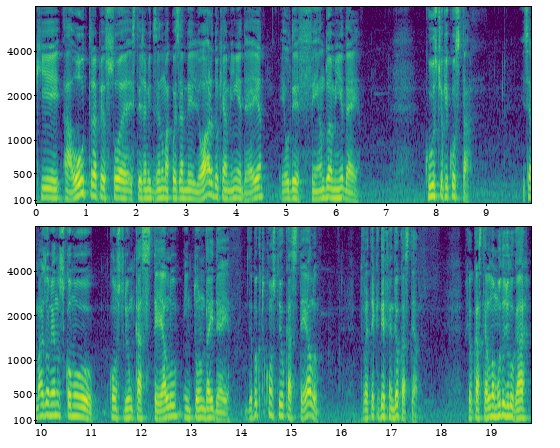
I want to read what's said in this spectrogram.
que a outra pessoa esteja me dizendo uma coisa melhor do que a minha ideia, eu defendo a minha ideia. Custe o que custar. Isso é mais ou menos como construir um castelo em torno da ideia. Depois que tu construir o castelo, tu vai ter que defender o castelo. Porque o castelo não muda de lugar.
